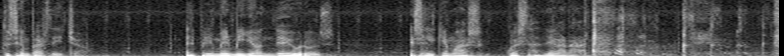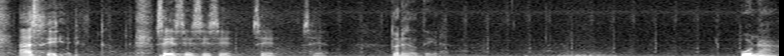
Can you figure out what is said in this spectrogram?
tú siempre has dicho, el primer millón de euros es el que más cuesta de ganar. Ah, sí. Sí, sí, sí, sí, sí, sí. Tú eres el tigre. Una.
